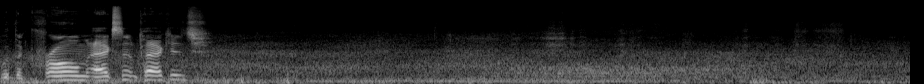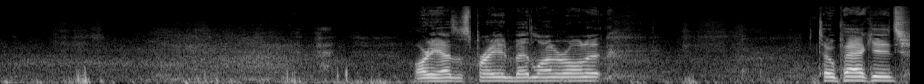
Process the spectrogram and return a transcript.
with the chrome accent package. Already has a spray and bed liner on it. Tow package.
